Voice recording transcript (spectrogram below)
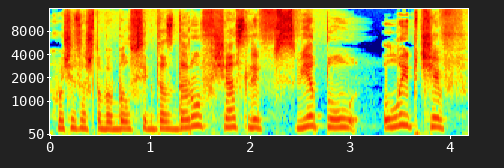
Хочется, чтобы был всегда здоров, счастлив, светл, улыбчив.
